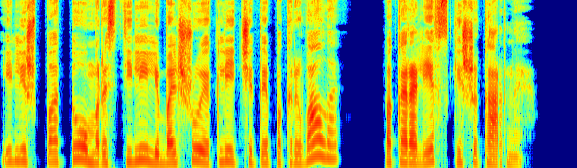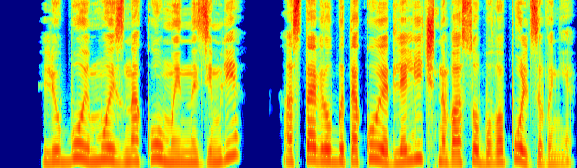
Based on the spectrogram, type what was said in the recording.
И лишь потом расстелили большое клетчатое покрывало, по-королевски шикарное. Любой мой знакомый на земле оставил бы такое для личного особого пользования,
